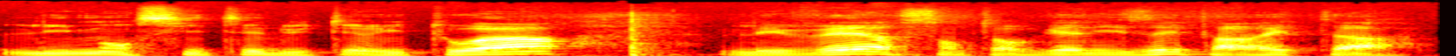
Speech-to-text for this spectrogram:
l'immensité du territoire, les Verts sont organisés par État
